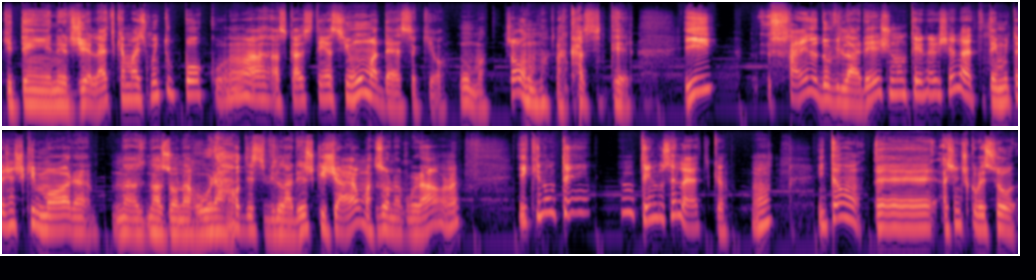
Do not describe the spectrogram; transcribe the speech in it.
que tem energia elétrica, mas muito pouco. As casas têm assim uma dessa aqui, ó, uma, só uma na casa inteira. E saindo do vilarejo não tem energia elétrica. Tem muita gente que mora na, na zona rural desse vilarejo, que já é uma zona rural, né? E que não tem, não tem luz elétrica. Né? Então, é, a gente começou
